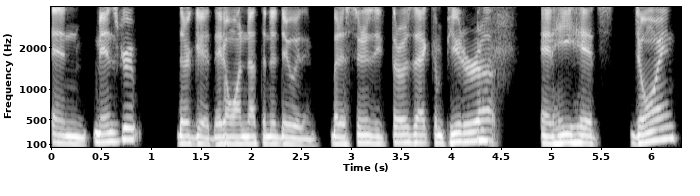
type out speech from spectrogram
and men's group, they're good. They don't want nothing to do with him, but as soon as he throws that computer up and he hits join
